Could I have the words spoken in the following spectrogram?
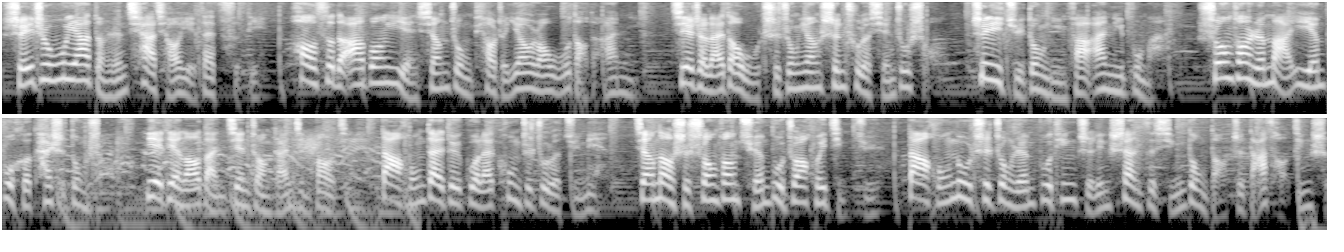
谁知乌鸦等人恰巧也在此地。好色的阿光一眼相中跳着妖娆舞蹈的安妮，接着来到舞池中央伸出了咸猪手。这一举动引发安妮不满。双方人马一言不合开始动手，夜店老板见状赶紧报警，大红带队过来控制住了局面，将闹事双方全部抓回警局。大红怒斥众人不听指令擅自行动，导致打草惊蛇。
